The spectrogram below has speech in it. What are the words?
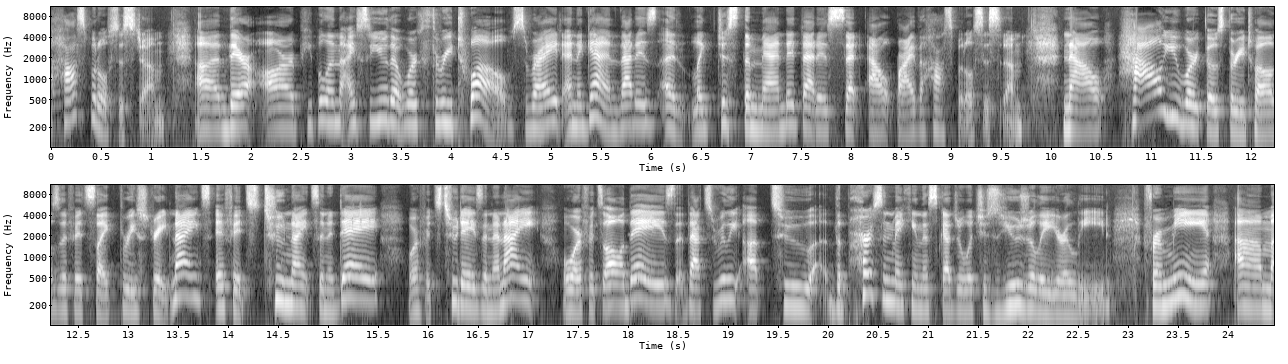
hospital system. Uh, there are people in the ICU that work 312s, right? And again, that is a, like just the mandate that is set out by the hospital system. Now, how you work those 312s, if it's like three straight nights, if it's two nights in a day, or if it's two days in a night, or if it's all days, that's really up to the person making the schedule, which is usually your lead. For me, um,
